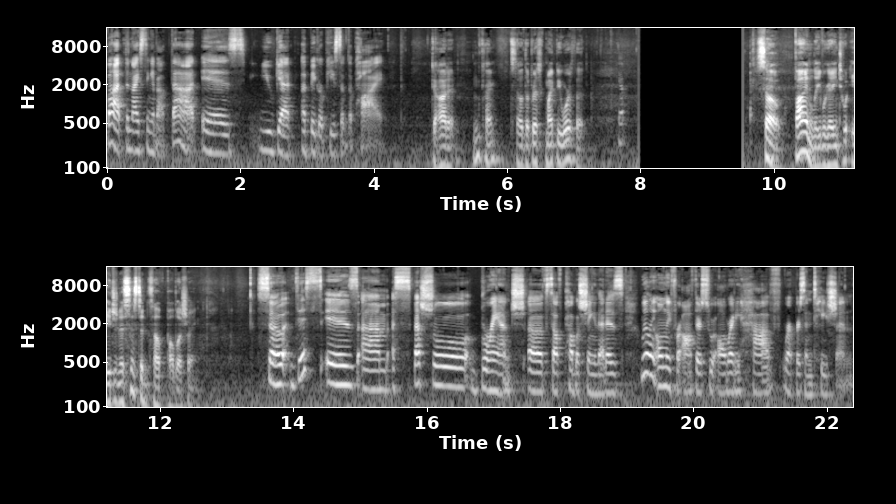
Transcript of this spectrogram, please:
but the nice thing about that is you get a bigger piece of the pie. Got it. Okay. So the risk might be worth it. Yep. So finally, we're getting to agent assisted self publishing. So, this is um, a special branch of self publishing that is really only for authors who already have representation.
